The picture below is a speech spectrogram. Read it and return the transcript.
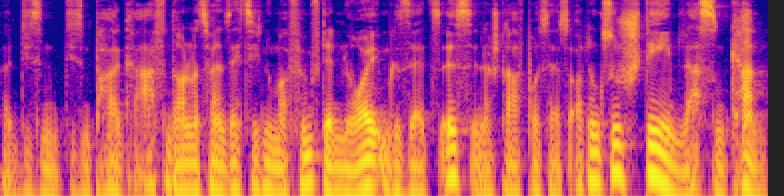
äh, diesen, diesen Paragraphen 362 Nummer 5, der neu im Gesetz ist, in der Strafprozessordnung, so stehen lassen kann.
